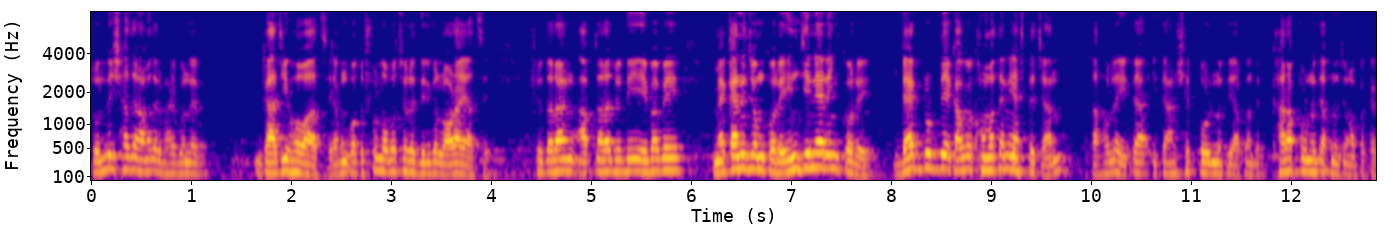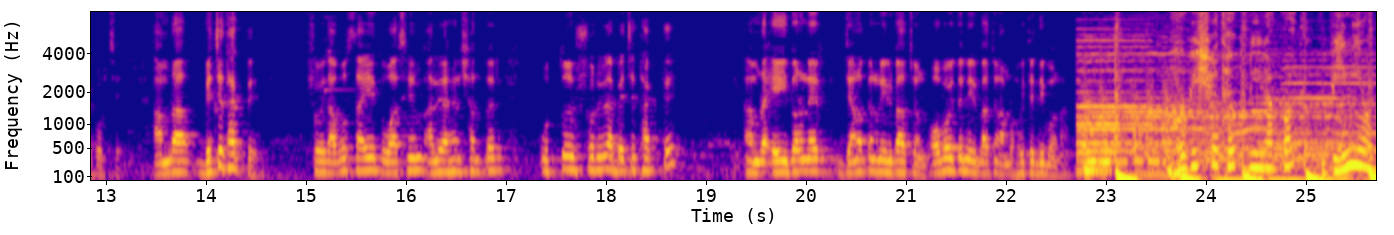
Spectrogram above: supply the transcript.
চল্লিশ হাজার আমাদের ভাই বোনের গাজী হওয়া আছে এবং গত ষোলো বছরের দীর্ঘ লড়াই আছে। সুতরাং আপনারা যদি এভাবে মেকানিজম করে, ইঞ্জিনিয়ারিং করে ব্যাকডোর দিয়ে কাউকে ক্ষমতা নিয়ে আসতে চান, তাহলে এটা ইতিহাসের পরিণতি আপনাদের, খারাপ পরিণতি আপনাদের জন্য অপেক্ষা করছে। আমরা বেঁচে থাকতে, শহীদ আবু সাইদ, ওয়াসিম, আলী রাহান শান্তের উত্তরসূরিরা বেঁচে থাকতে, আমরা এই ধরনের যেনতেন নির্বাচন, অবৈধ নির্বাচন আমরা হইতে দিব না। ভবিষ্যৎ হোক নিরাপদ, বিনিয়োগ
